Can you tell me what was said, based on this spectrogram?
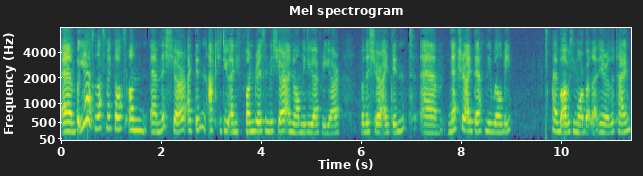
Um, but yeah, so that's my thoughts on um, this year. I didn't actually do any fundraising this year. I normally do every year. But this year I didn't. Um, next year I definitely will be. Um, but obviously more about that nearer the time.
